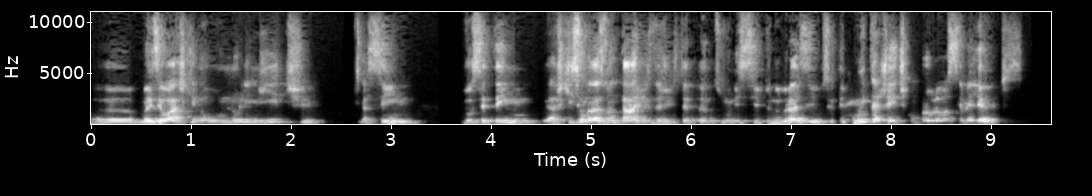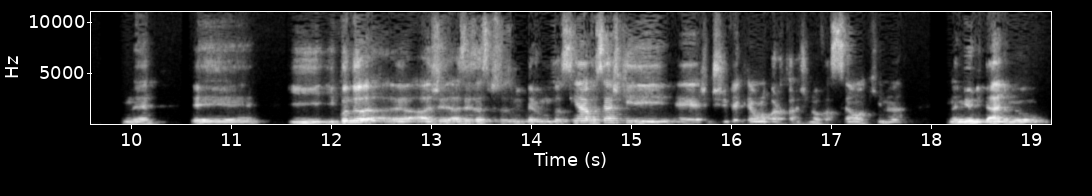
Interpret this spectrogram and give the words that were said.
Uh, mas eu acho que no, no limite, assim, você tem, acho que isso é uma das vantagens da gente ter tantos municípios no Brasil. Você tem muita gente com problemas semelhantes, né? É, e, e, quando às vezes as pessoas me perguntam assim, ah, você acha que é, a gente devia criar um laboratório de inovação aqui na, na minha unidade, no meu,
